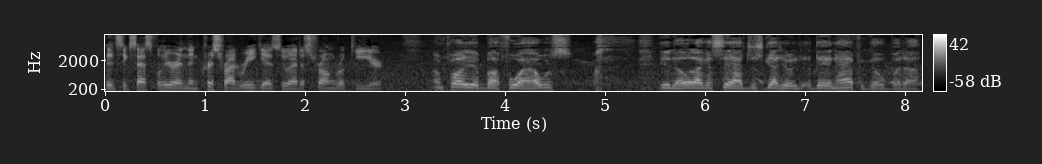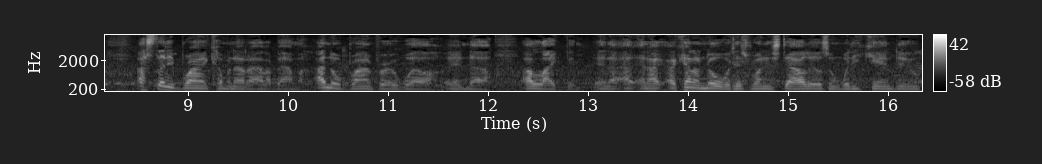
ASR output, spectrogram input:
been successful here, and then Chris Rodriguez, who had a strong rookie year. I'm probably about four hours. you know, like I said, I just got here a day and a half ago, but uh, I studied Brian coming out of Alabama. I know Brian very well, and uh, I liked him, and I, and I, I kind of know what his running style is and what he can do,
